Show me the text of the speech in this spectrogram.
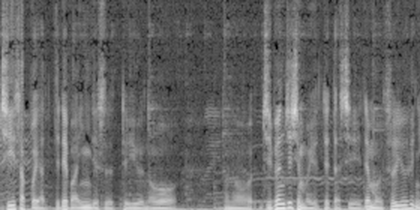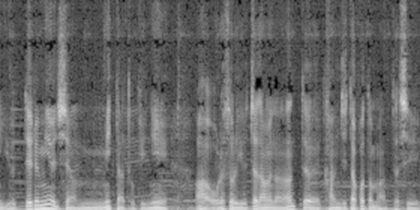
小さくやってればいいんですっていうのをあの自分自身も言ってたしでもそういう風に言ってるミュージシャンを見た時にあ俺それ言っちゃだめだなって感じたこともあったし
